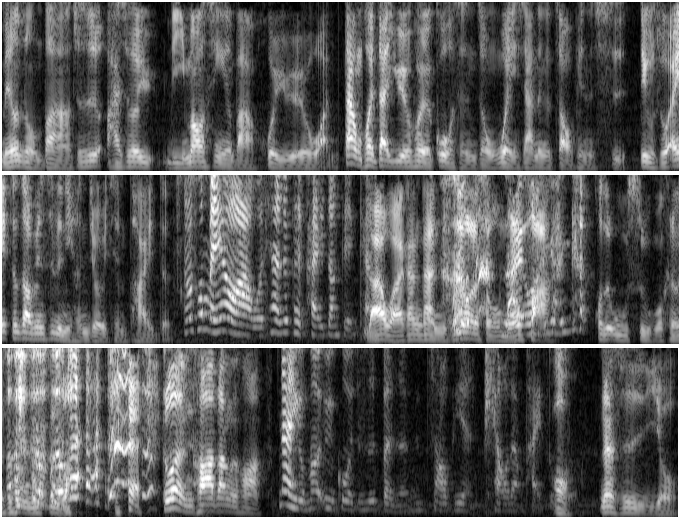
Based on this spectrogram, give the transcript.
没有怎么办啊？就是还是会礼貌性的把会约完，但我会在约会的过程中问一下那个照片的事，例如说，哎、这照片是不是你很久以前拍的？他说没有啊，我现在就可以拍一张给你看。来，我来看看你是用了什么魔法。或者巫术，我可能是巫术吧。如果很夸张的话，那有没有遇过就是本人跟照片漂亮太多哦？，那是有，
